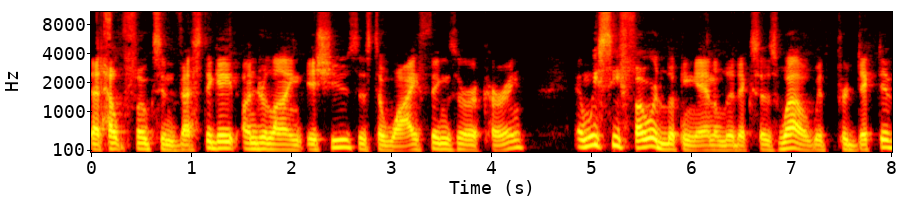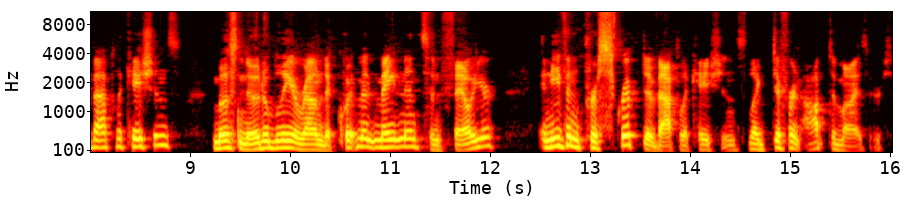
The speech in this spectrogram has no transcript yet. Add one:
that help folks investigate underlying issues as to why things are occurring. And we see forward looking analytics as well with predictive applications, most notably around equipment maintenance and failure, and even prescriptive applications like different optimizers.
